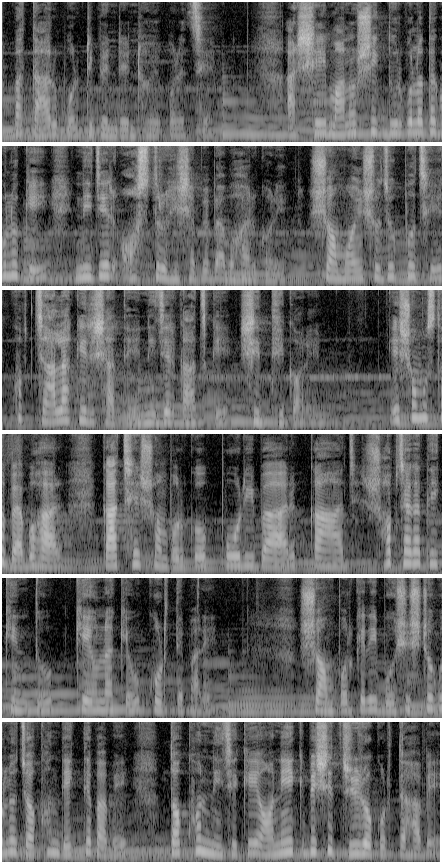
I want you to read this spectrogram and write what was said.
বা তার উপর ডিপেন্ডেন্ট হয়ে পড়েছে। আর সেই মানসিক দুর্বলতাগুলোকেই নিজের অস্ত্র হিসাবে ব্যবহার করে। সময় সুযোগ বুঝে খুব চালাকির সাথে নিজের কাজকে সিদ্ধি করে। এ সমস্ত ব্যবহার, কাছের সম্পর্ক, পরিবার, কাজ, সব জায়গাতেই কিন্তু কেউ না কেউ করতে পারে। সম্পর্কের এই বৈশিষ্ট্যগুলো যখন দেখতে পাবে, তখন নিজেকে অনেক বেশি দৃঢ় করতে হবে।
